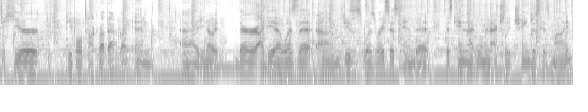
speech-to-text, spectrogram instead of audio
to hear people talk about that, right? And uh, you know, their idea was that um, Jesus was racist and that this Canaanite woman actually changes his mind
